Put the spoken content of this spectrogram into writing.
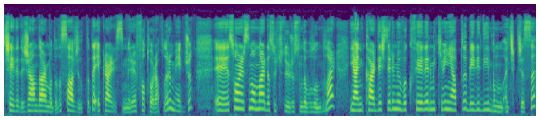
şeyde de jandarmada da savcılıkta da ekran resimleri ve fotoğrafları mevcut. E, sonrasında onlar da suç duyurusunda bulundular. Yani kardeşlerim ve vakıf üyelerimi kimin yaptığı belli değil bunun açıkçası.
